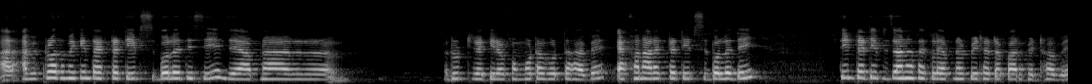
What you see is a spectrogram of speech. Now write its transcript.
আর আমি প্রথমে কিন্তু একটা টিপস বলে দিছি যে আপনার রুটিটা কীরকম মোটা করতে হবে। এখন আরেকটা টিপস বলে দেই। তিনটা টিপস জানা থাকলে আপনার পিঠাটা পারফেক্ট হবে।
